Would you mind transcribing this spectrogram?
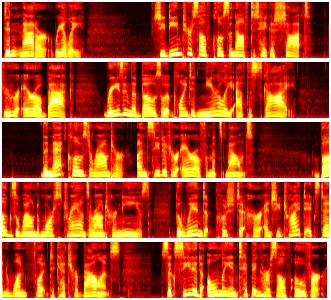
didn't matter, really. She deemed herself close enough to take a shot, drew her arrow back, raising the bow so it pointed nearly at the sky. The net closed around her, unseated her arrow from its mount. Bugs wound more strands around her knees. The wind pushed at her, and she tried to extend one foot to catch her balance, succeeded only in tipping herself over.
